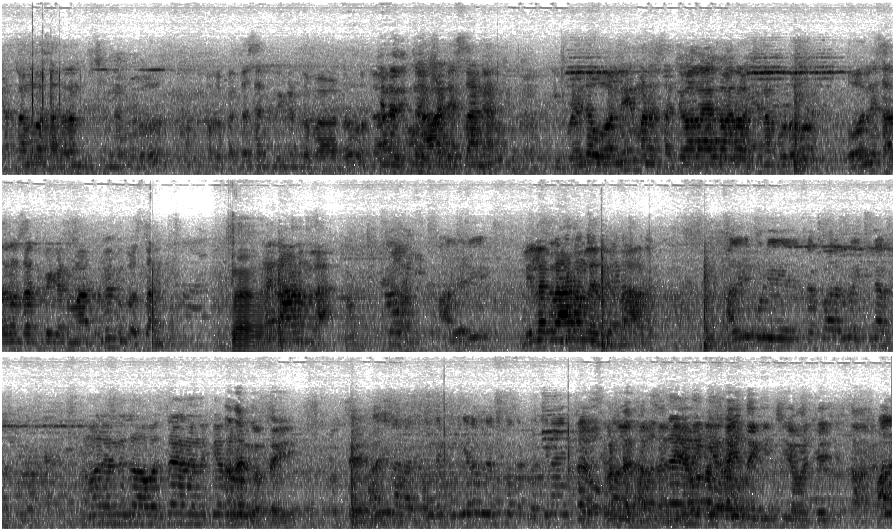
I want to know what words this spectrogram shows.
గతంలో సదరం తీసుకున్నప్పుడు ఒక పెద్ద సర్టిఫికెట్తో పాటు ఇస్తాను ఇప్పుడైతే ఓన్లీ మన సచివాలయం ద్వారా వచ్చినప్పుడు ఓన్లీ సదరం సర్టిఫికెట్ మాత్రమే మీకు వస్తాను. ఆ. రావడంలా. వీళ్ళకి రావడం లేదు కదా. ఆల్రెడీ కొన్ని సచివాలయంలో ఇచ్చినారు సార్ మరి ఎందుకు? వస్తాయి ఇయ్యడం నేర్చుకోవచ్చు వచ్చినాయి ఒకట్లేదు సార్ దాన్ని ఏమన్నా సైజ్ తగ్గించి ఏమైనా చేసి ఇస్తాను వాళ్ళ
